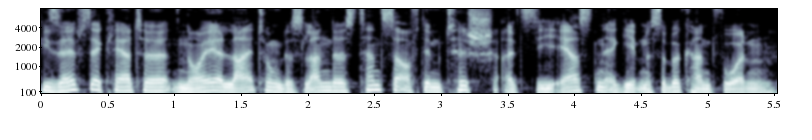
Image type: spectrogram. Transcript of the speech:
Die selbsterklärte neue Leitung des Landes tanzte auf dem Tisch, als die ersten Ergebnisse bekannt wurden.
